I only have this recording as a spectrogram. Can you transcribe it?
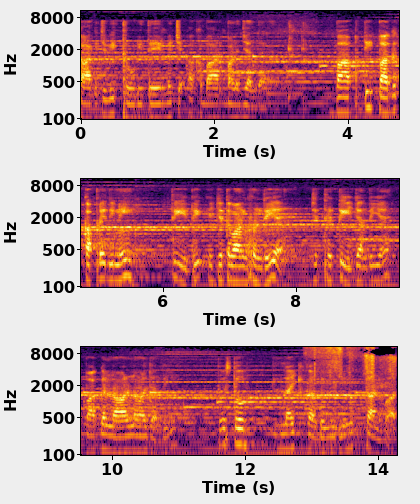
ਕਾਗਜ਼ ਵੀ ਥੋੜੀ ਦੇਰ ਵਿੱਚ ਅਖਬਾਰ ਬਣ ਜਾਂਦਾ ਹੈ। ਬਾਪ ਦੀ ਪੱਗ ਕੱਪੜੇ ਦੀ ਨਹੀਂ, ਧੀ ਦੀ ਇੱਜ਼ਤ ਵਾਂਗ ਹੁੰਦੀ ਹੈ। ਜਿੱਥੇ ਧੀ ਜਾਂਦੀ ਹੈ, ਪੱਗ ਨਾਲ ਨਾਲ ਜਾਂਦੀ ਹੈ। ਦੋਸਤੋ ਲਾਈਕ ਕਰ ਦਿਓ ਵੀਡੀਓ ਨੂੰ। ਧੰਨਵਾਦ।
